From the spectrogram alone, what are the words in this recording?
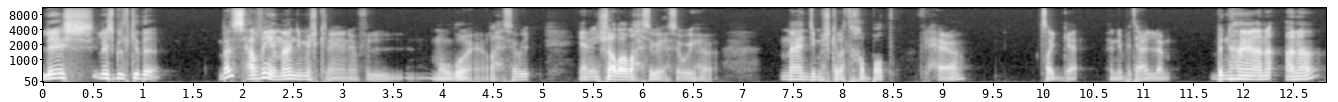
ليش ليش قلت كذا؟ بس حرفيا ما عندي مشكلة يعني في الموضوع يعني راح أسوي يعني إن شاء الله راح أسويها أسويها. ما عندي مشكلة اتخبط في الحياة تصقع إني بتعلم. بالنهاية أنا أنا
